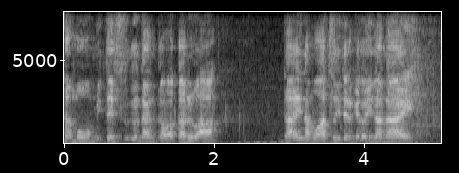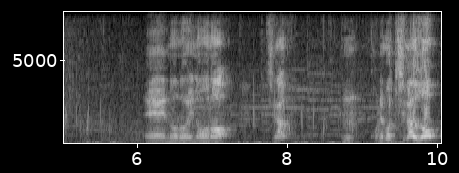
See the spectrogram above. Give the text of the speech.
ー、もう見てすぐなんかわかるわ。ダイナモはついてるけどいらない。えー、呪いの斧。違う。ん？これも違うぞ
